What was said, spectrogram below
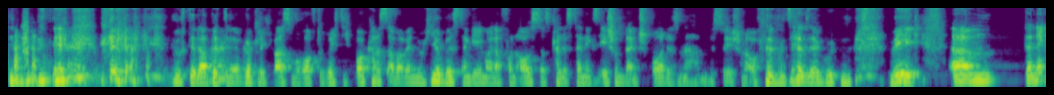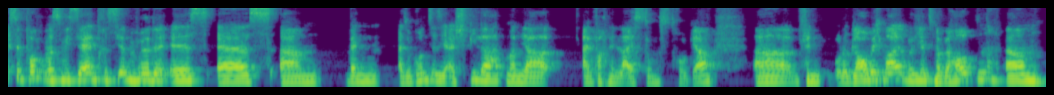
such dir da bitte wirklich was, worauf du richtig Bock hast. Aber wenn du hier bist, dann geh mal davon aus, dass Calisthenics eh schon dein Sport ist und dann bist du eh schon auf einem sehr, sehr guten Weg. Ähm, der nächste Punkt, was mich sehr interessieren würde, ist es, ähm, wenn, also grundsätzlich als Spieler hat man ja einfach einen Leistungsdruck, ja. Äh, find, oder glaube ich mal, würde ich jetzt mal behaupten. Ähm,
